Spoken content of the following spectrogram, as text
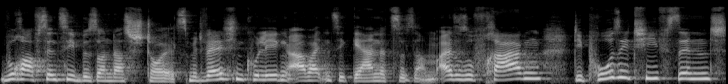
Worauf sind Sie besonders stolz? Mit welchen Kollegen arbeiten Sie gerne zusammen? Also so Fragen, die positiv sind,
